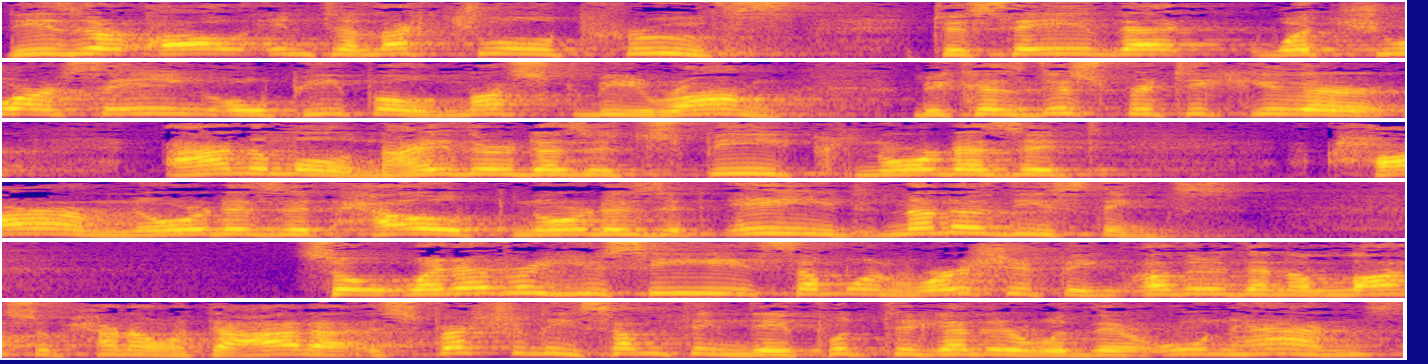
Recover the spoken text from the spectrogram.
These are all intellectual proofs to say that what you are saying, O people, must be wrong. Because this particular animal, neither does it speak, nor does it harm, nor does it help, nor does it aid. None of these things. So whenever you see someone worshipping other than Allah subhanahu wa ta'ala, especially something they put together with their own hands,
